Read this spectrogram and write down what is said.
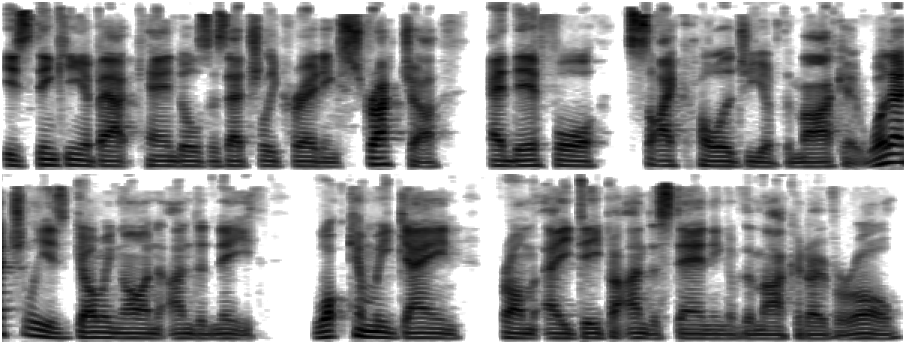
is thinking about candles as actually creating structure and therefore psychology of the market. What actually is going on underneath? What can we gain from a deeper understanding of the market overall?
